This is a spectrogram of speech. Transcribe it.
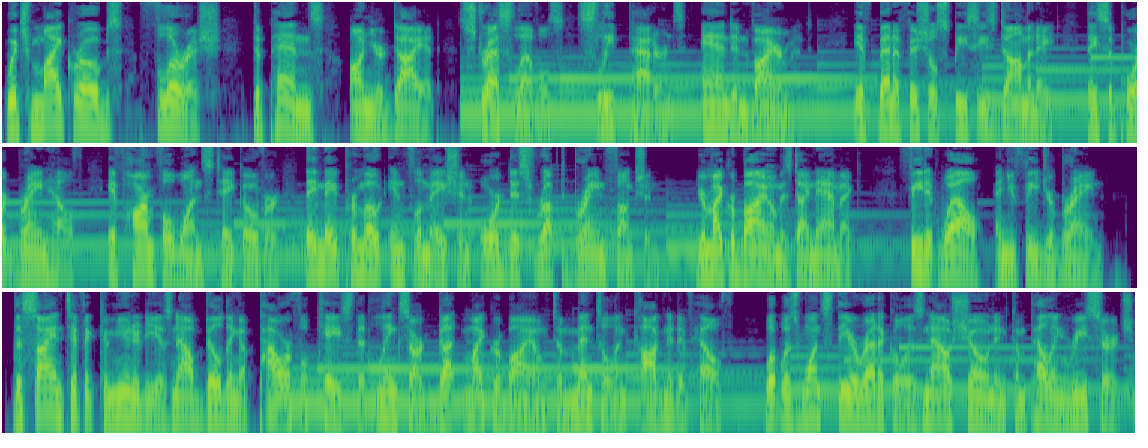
Which microbes flourish depends on your diet, stress levels, sleep patterns, and environment. If beneficial species dominate, they support brain health. If harmful ones take over, they may promote inflammation or disrupt brain function. Your microbiome is dynamic. Feed it well, and you feed your brain. The scientific community is now building a powerful case that links our gut microbiome to mental and cognitive health. What was once theoretical is now shown in compelling research.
